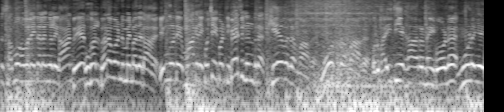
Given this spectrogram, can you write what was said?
ஒரு சமூக வலைதளங்களில் தான் பேர் புகழ் பெற வேண்டும் என்பதற்காக எங்களுடைய மார்க்கத்தை கொச்சைப்படுத்தி பேசுகின்ற கேவலமாக மோசமாக ஒரு பைத்தியக்காரனை போல மூளையை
